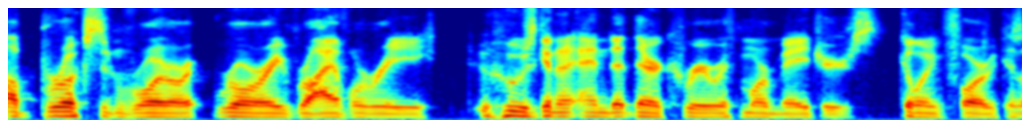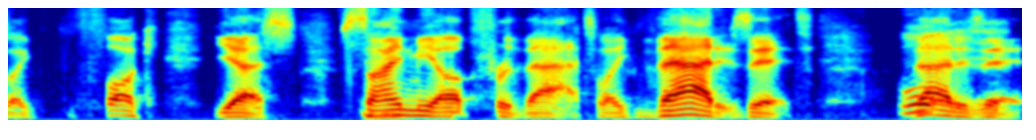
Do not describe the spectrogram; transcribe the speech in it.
a Brooks and Rory, Rory rivalry who's going to end their career with more majors going forward? Because like fuck yes. Sign me up for that. Like that is it. Well, that is it.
